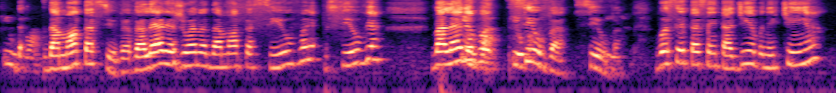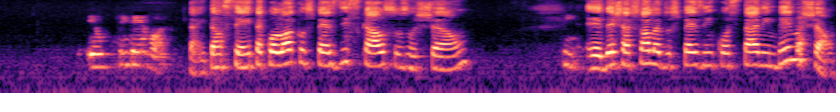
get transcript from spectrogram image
Silva. Da, Mota Silva. Valéria Joana da Mota Silva. Silvia. Valéria Silva. Vo... Silva. Silva. Você está sentadinha, bonitinha? Eu sentei agora. Tá, então senta, coloca os pés descalços no chão. Sim. É, deixa a sola dos pés encostarem bem no é. chão.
